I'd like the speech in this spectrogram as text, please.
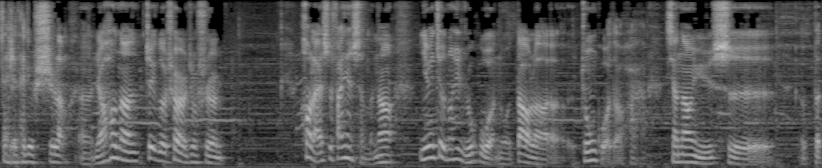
但是它就湿了嘛。嗯，然后呢，这个事儿就是后来是发现什么呢？因为这个东西如果挪到了中国的话，相当于是呃本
